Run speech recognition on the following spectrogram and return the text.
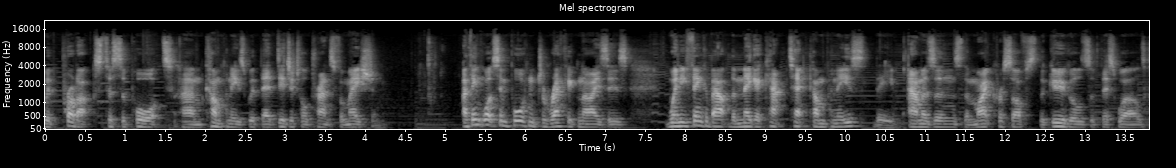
with products to support um, companies with their digital transformation. I think what's important to recognize is when you think about the mega cap tech companies, the Amazons, the Microsofts, the Googles of this world,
